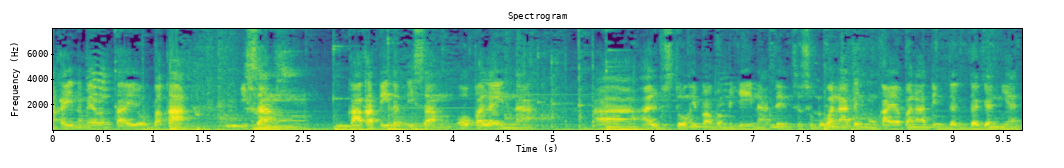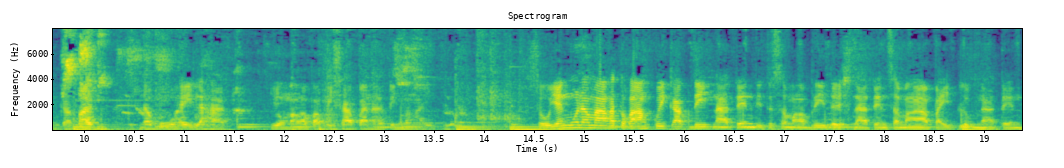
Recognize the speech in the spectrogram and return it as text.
inakay na meron tayo baka isang kakatil at isang opaline na uh, Alps to ang ipapamigay natin. Susubukan natin kung kaya pa nating dagdagan yan kapag nabuhay lahat yung mga papisa nating mga itlog. So yan muna mga katuka ang quick update natin dito sa mga breeders natin, sa mga paitlog natin.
